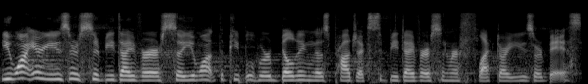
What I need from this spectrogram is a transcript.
You want your users to be diverse, so you want the people who are building those projects to be diverse and reflect our user base.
